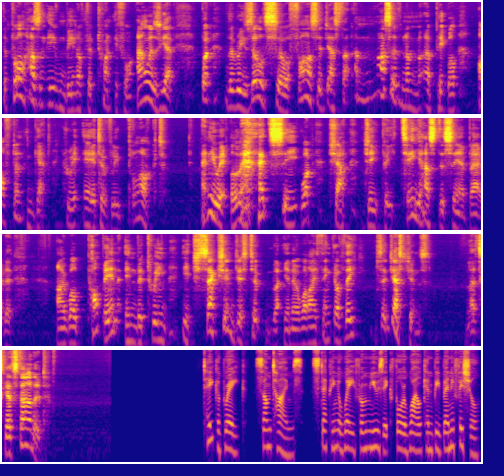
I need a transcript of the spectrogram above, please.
The poll hasn't even been up for 24 hours yet, but the results so far suggest that a massive number of people often get creatively blocked. Anyway, let's see what Chat GPT has to say about it. I will pop in in between each section just to let you know what I think of the suggestions. Let's get started. Take a break. Sometimes, stepping away from music for a while can be beneficial.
